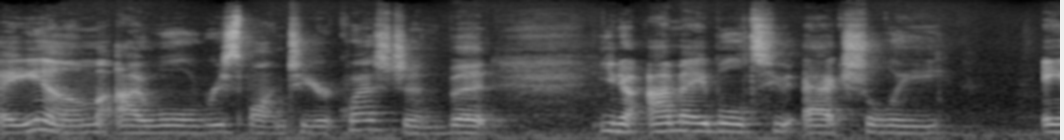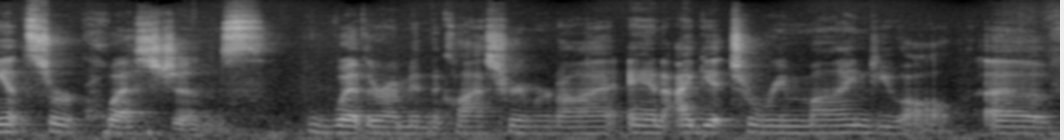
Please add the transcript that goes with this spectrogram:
a.m., I will respond to your question. But, you know, I'm able to actually answer questions whether I'm in the classroom or not, and I get to remind you all of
